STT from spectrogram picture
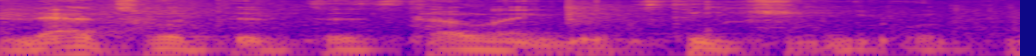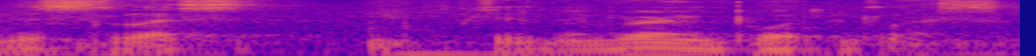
And that's what it's telling you, it's teaching you this lesson, which is a very important lesson.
